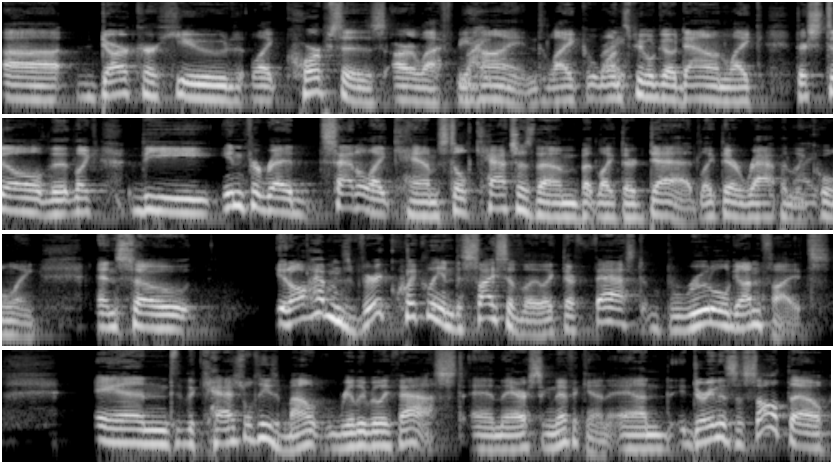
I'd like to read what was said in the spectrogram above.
uh darker hued like corpses are left behind. Like once people go down like they're still the like the infrared satellite cam still catches them but like they're dead. Like they're rapidly cooling. And so it all happens very quickly and decisively. Like they're fast brutal gunfights. And the casualties mount really really fast and they are significant. And during this assault though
